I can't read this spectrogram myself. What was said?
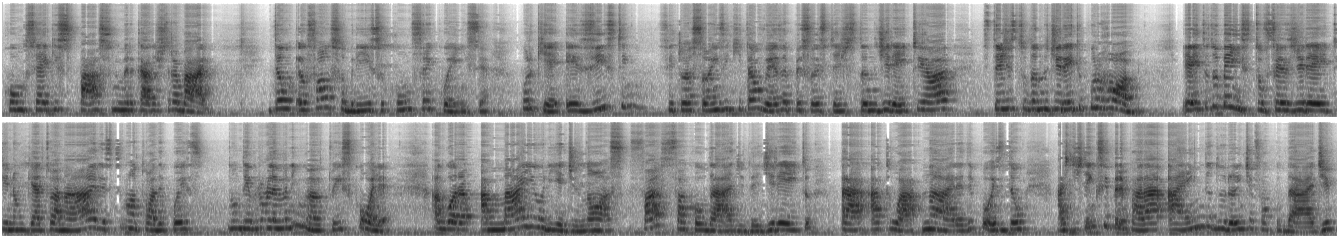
consegue espaço no mercado de trabalho. Então, eu falo sobre isso com frequência, porque existem situações em que talvez a pessoa esteja estudando direito e ela esteja estudando direito por hobby. E aí tudo bem, se tu fez direito e não quer atuar na área, se tu não atuar depois, não tem problema nenhum, é a tua escolha. Agora, a maioria de nós faz faculdade de direito para atuar na área depois. Então, a gente tem que se preparar ainda durante a faculdade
